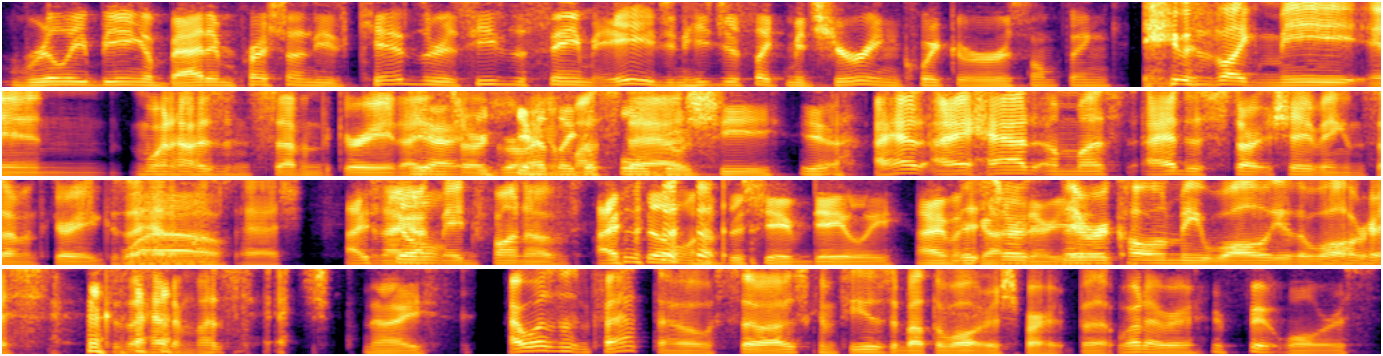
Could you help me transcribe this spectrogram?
really being a bad impression on these kids, or is he the same age and he's just like maturing quicker or something? He was like me in when I was in seventh grade. I yeah, started growing had a like a full mustache. goatee. Yeah, I had I had a must. I had to start shaving in seventh grade because I had a mustache, I and still I got made fun of. I still don't have to shave daily. I haven't They gotten start, there yet. They were calling me Wally the Walrus because I had a mustache. nice. I wasn't fat though, so I was confused about the walrus part. But whatever. You're fit, Walrus.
